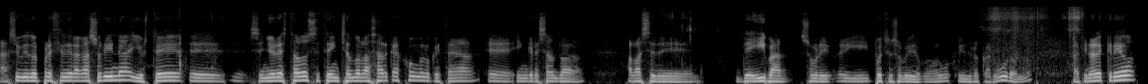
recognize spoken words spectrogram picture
Ha subido el precio de la gasolina y usted, eh, señor Estado, se está hinchando las arcas con lo que está eh, ingresando a, base de, IVA y puestos sobre hidrocarburos. ¿no? Al final creo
